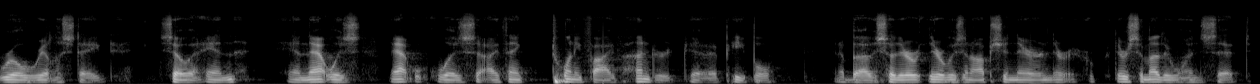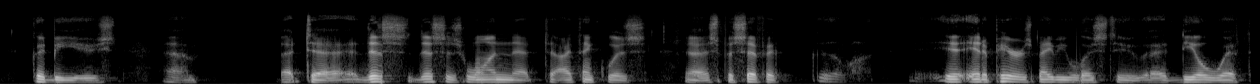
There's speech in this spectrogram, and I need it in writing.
rural real estate. So, and, and that was, that was, I think, 2,500 uh, people and above. So there, there was an option there, and there, there's some other ones that could be used. Um, but uh, this, this is one that I think was uh, specific. It, it appears maybe was to uh, deal with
